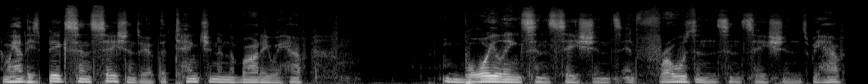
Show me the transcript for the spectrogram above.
And we have these big sensations. We have the tension in the body. We have boiling sensations and frozen sensations. We have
